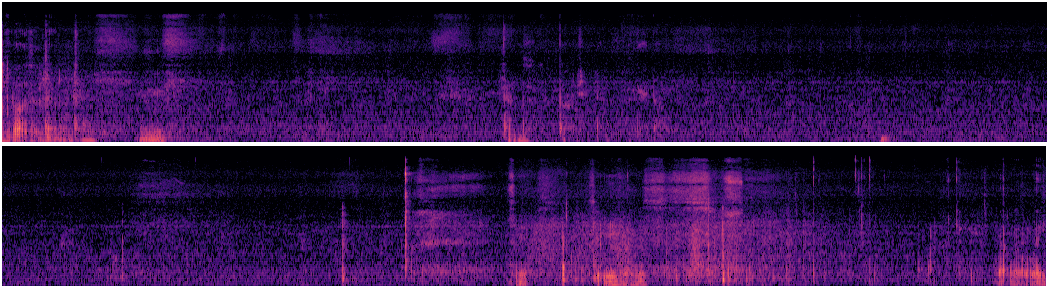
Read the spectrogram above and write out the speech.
I've got a different time. Mm. Tons of bullshit. Yeah, no. So, so yeah, this. Not gonna wait.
